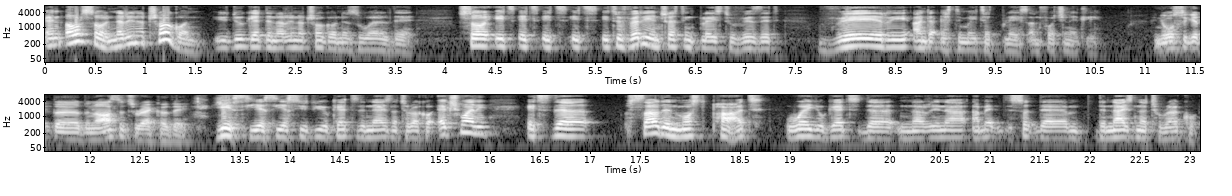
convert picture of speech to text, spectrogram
And also Narina Trogon, you do get the Narina Trogon as well there. So it's, it's, it's, it's, it's a very interesting place to visit, very underestimated place, unfortunately. And you also get the, the Knysna Turaco there. Yes, yes, yes, you, you get the Knysna Turaco. Actually, it's the southernmost part where you get the Narina, I mean, the, um, the Knysna Turaco.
